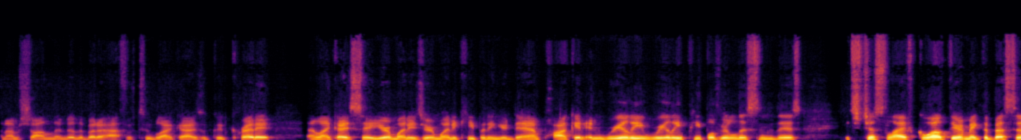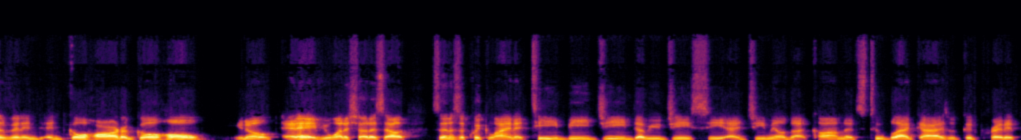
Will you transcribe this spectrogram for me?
And I'm Sean Linda, the better half of two black guys with good credit. And like I say, your money is your money. Keep it in your damn pocket. And really, really, people, if you're listening to this, it's just life. Go out there and make the best of it and, and go hard or go home, you know? And hey, if you want to shout us out, send us a quick line at tbgwgc at gmail.com. That's two black guys with good credit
